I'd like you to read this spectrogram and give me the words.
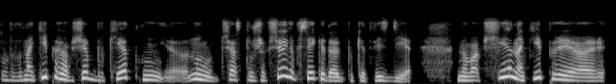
на Кипре вообще букет, ну, часто уже все, все кидают букет везде, но вообще на Кипре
